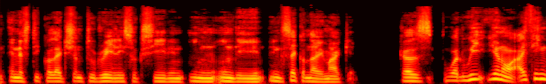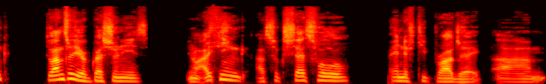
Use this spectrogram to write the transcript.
NFT collection to really succeed in, in, in the in the secondary market. Because what we, you know, I think to answer your question is, you know, I think a successful NFT project, um,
